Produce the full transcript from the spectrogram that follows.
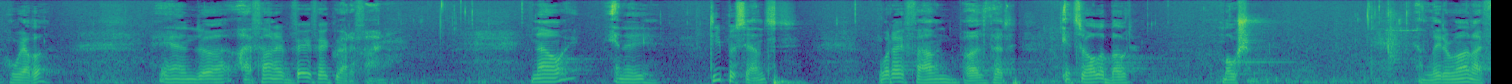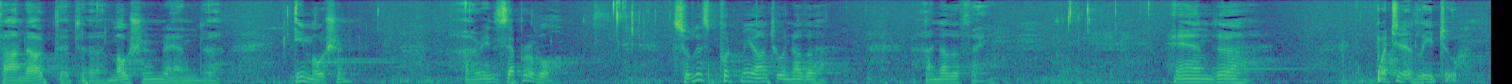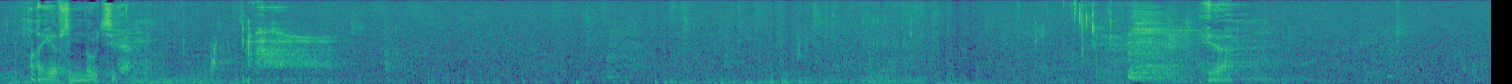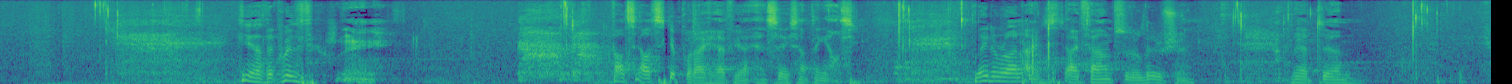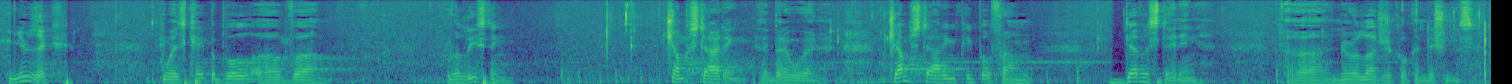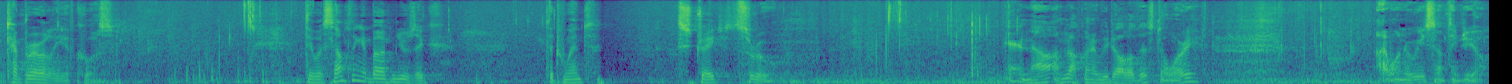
whoever, and uh, I found it very, very gratifying. Now, in a deeper sense, what I found was that it's all about motion. And later on, I found out that uh, motion and uh, emotion are inseparable. So this put me onto another, another thing. And uh, what did it lead to? I have some notes here. Yeah, that with. I'll, I'll skip what I have here and say something else. Later on, I, I found through the literature that um, music was capable of uh, releasing, jump starting is a better word, jump starting people from devastating uh, neurological conditions, temporarily, of course there was something about music that went straight through. And now I'm not going to read all of this, don't worry. I want to read something to you.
